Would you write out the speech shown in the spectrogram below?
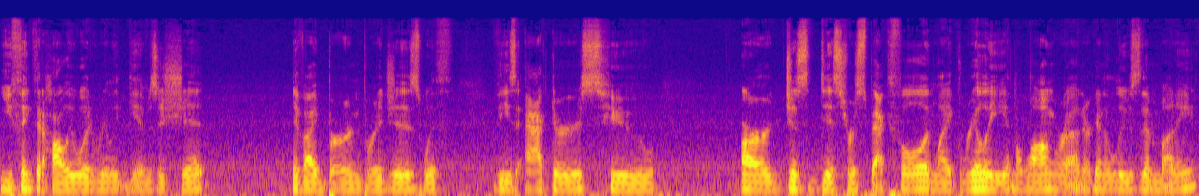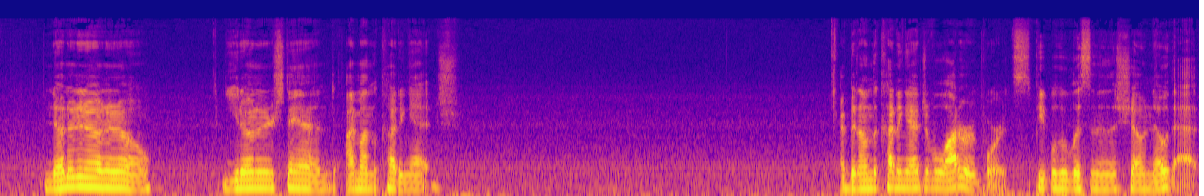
You think that Hollywood really gives a shit if I burn bridges with these actors who are just disrespectful and like really in the long run are going to lose them money? No, no, no, no, no, no. You don't understand. I'm on the cutting edge. I've been on the cutting edge of a lot of reports. People who listen to the show know that.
